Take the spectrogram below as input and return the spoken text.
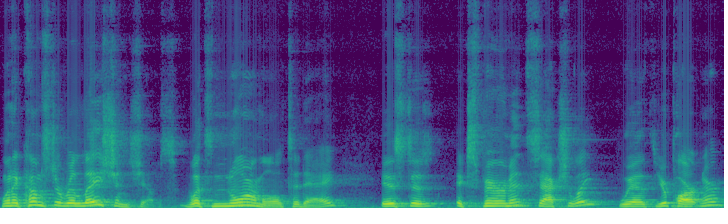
When it comes to relationships, what's normal today is to experiment sexually with your partner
